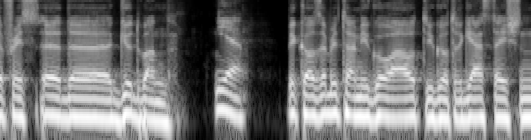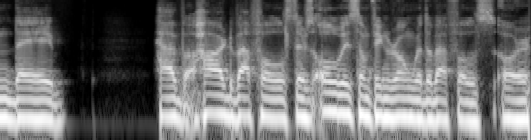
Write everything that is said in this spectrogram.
the frizz, uh, the good one Yeah. because every time you go out, you go to the gas station, they have hard waffles. There's always something wrong with the waffles, or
